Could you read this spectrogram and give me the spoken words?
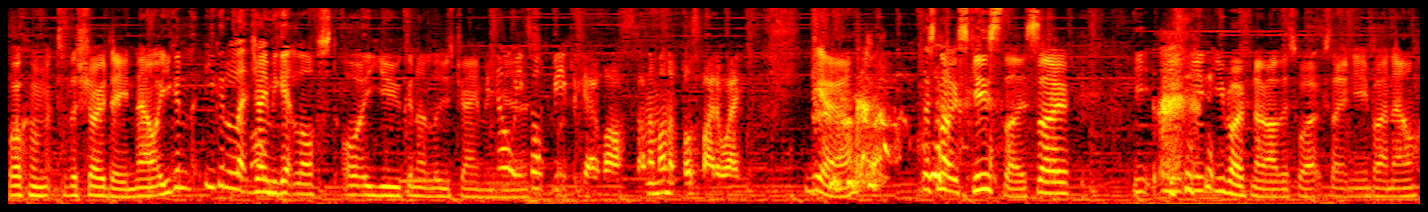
Welcome to the show, Dean. Now, are you going are you going to let Jamie get lost, or are you going to lose Jamie? No, he told me to get lost, and I'm on a bus, by the way. Yeah. There's no excuse though. So you, you, you, you both know how this works, don't you? By now.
